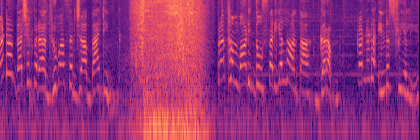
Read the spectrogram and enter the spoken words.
ನಟ ದರ್ಶನ್ ಪರ ಧ್ರುವ ಸರ್ಜಾ ಬ್ಯಾಟಿಂಗ್. ಮಾಡಿದ್ದು ಸರಿಯಲ್ಲ ಅಂತ ಗರಂ. ಕನ್ನಡ ಇಂಡಸ್ಟ್ರಿಯಲ್ಲಿ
